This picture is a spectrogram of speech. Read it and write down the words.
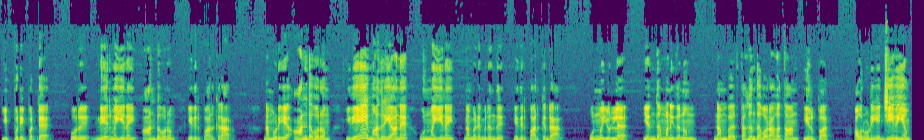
இப்படிப்பட்ட ஒரு நேர்மையினை ஆண்டவரும் எதிர்பார்க்கிறார். நம்முடைய ஆண்டவரும் இதே மாதிரியான உண்மையினை நம்மிடமிருந்து எதிர்பார்க்கின்றார். உண்மையுள்ள எந்த மனிதனும் நம்ப தகுந்தவராகத்தான் இருப்பார். அவருடைய ஜீவியம்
